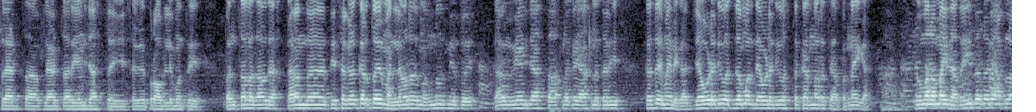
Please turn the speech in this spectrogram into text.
फ्लॅटचा फ्लॅटचा रेंट जास्त आहे सगळे प्रॉब्लेमच आहे. पण चला जाऊ द्या कारण ते सगळं करतोय म्हणल्यावर म्हणूनच नेतोय. कारण रेंट जास्त असला काही असलं तरी कसं आहे माहितीये का? जेवढे दिवस जमल तेवढे दिवस तर करणारच आहे आपण नाही का? तुम्हाला माहिती आहे आता इथं तरी आपला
